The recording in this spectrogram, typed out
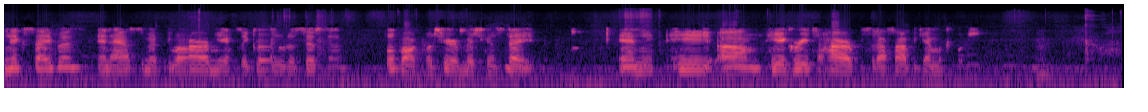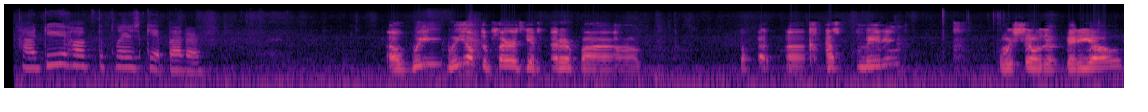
Nick Saban and asked him if he would hire me as a graduate assistant football coach here at Michigan State. And he um, he agreed to hire me, so that's how I became a coach. How do you help the players get better? Uh, we we help the players get better by um, a, a classroom meeting. We show them video,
